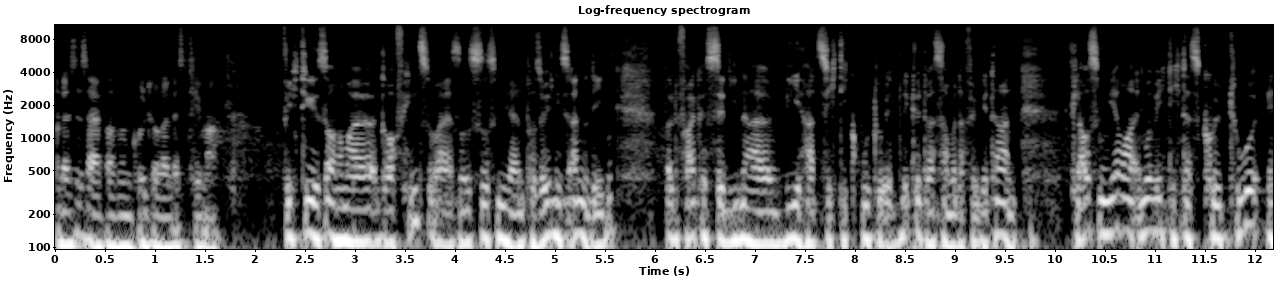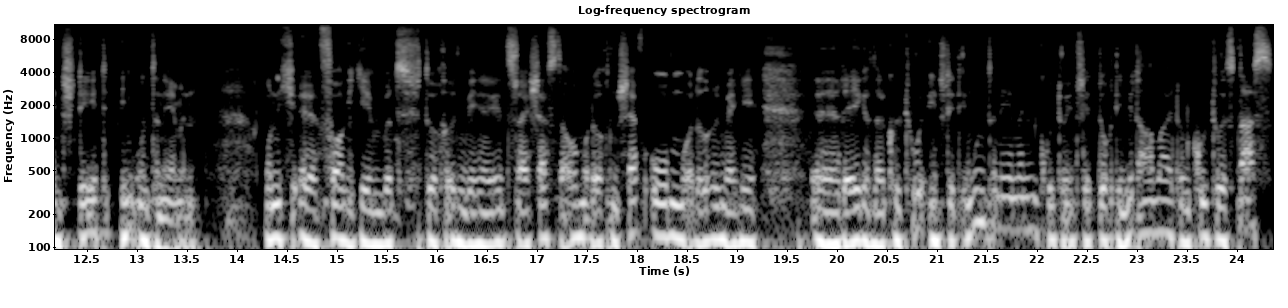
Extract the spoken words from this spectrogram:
Und das ist einfach so ein kulturelles Thema. Wichtig ist auch nochmal darauf hinzuweisen, das ist mir ein persönliches Anliegen, weil du fragtest, Sedina, wie hat sich die Kultur entwickelt, was haben wir dafür getan? Klaus und mir war immer wichtig, dass Kultur entsteht im Unternehmen und nicht äh, vorgegeben wird durch irgendwelche zwei Chefs da oben oder durch den Chef oben oder durch irgendwelche äh, Regeln, sondern Kultur entsteht im Unternehmen, Kultur entsteht durch die Mitarbeiter und Kultur ist das,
